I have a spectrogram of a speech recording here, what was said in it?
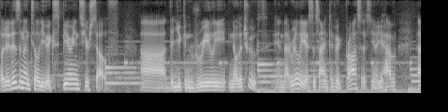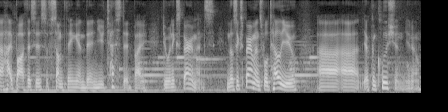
But it isn't until you experience yourself uh, that you can really know the truth. And that really is the scientific process. You know, you have a hypothesis of something and then you test it by doing experiments. And those experiments will tell you uh, uh, a conclusion, you know.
